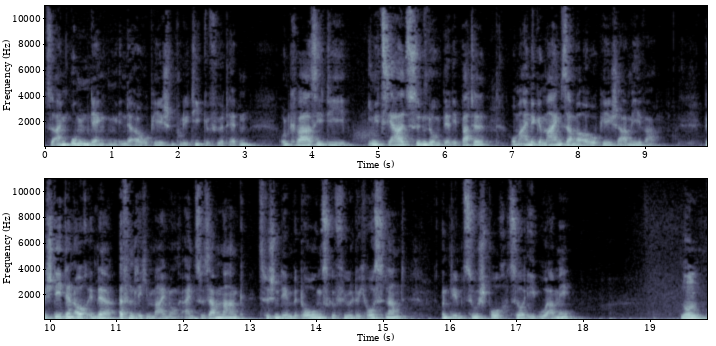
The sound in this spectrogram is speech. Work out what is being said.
zu einem Umdenken in der europäischen Politik geführt hätten und quasi die Initialzündung der Debatte um eine gemeinsame europäische Armee war. Besteht denn auch in der öffentlichen Meinung ein Zusammenhang zwischen dem Bedrohungsgefühl durch Russland und dem Zuspruch zur EU-Armee? Nun,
